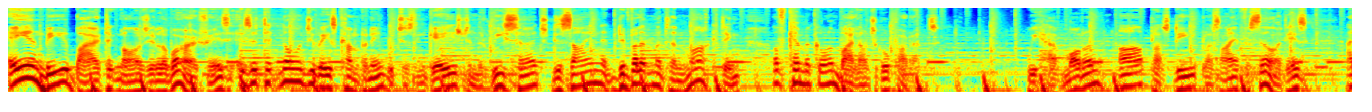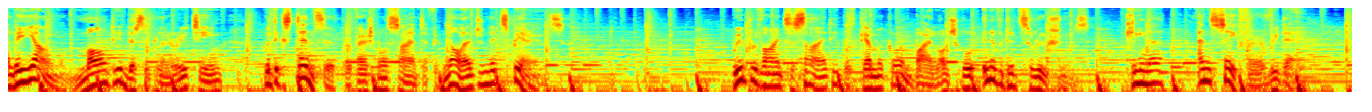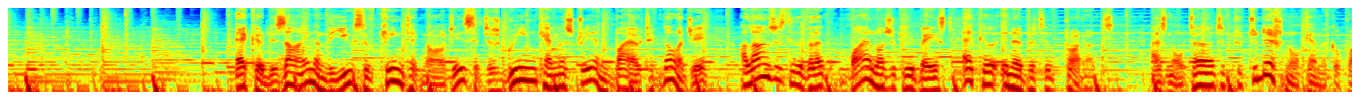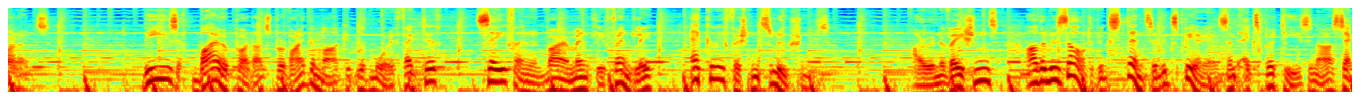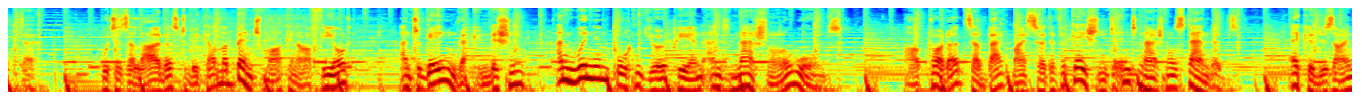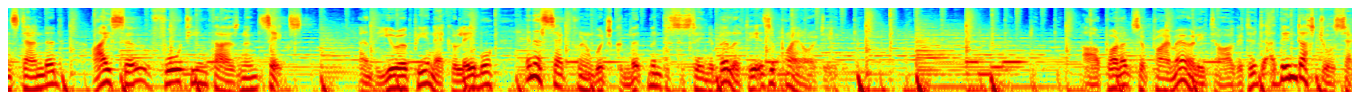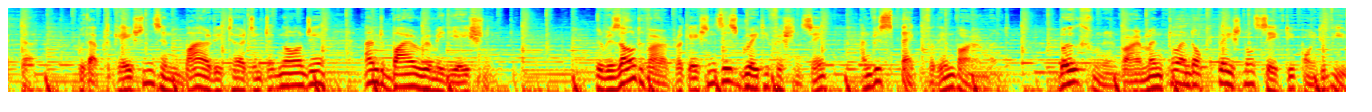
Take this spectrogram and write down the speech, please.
A&B Biotechnology Laboratories is a technology-based company which is engaged in the research, design, development and marketing of chemical and biological products. We have modern R plus D plus I facilities and a young, multidisciplinary team with extensive professional scientific knowledge and experience. We provide society with chemical and biological innovative solutions, cleaner and safer every day. Eco-design and the use of clean technologies such as green chemistry and biotechnology allows us to develop biologically based eco-innovative products as an alternative to traditional chemical products. These bioproducts provide the market with more effective, safe and environmentally friendly, eco-efficient solutions. Our innovations are the result of extensive experience and expertise in our sector, which has allowed us to become a benchmark in our field and to gain recognition and win important European and national awards. Our products are backed by certification to international standards, Eco-Design Standard ISO 14006 and the European Eco Label in a sector in which commitment to sustainability is a priority. Our products are primarily targeted at the industrial sector, with applications in biodetergent technology and bioremediation. The result of our applications is great efficiency and respect for the environment, both from an environmental and occupational safety point of view.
